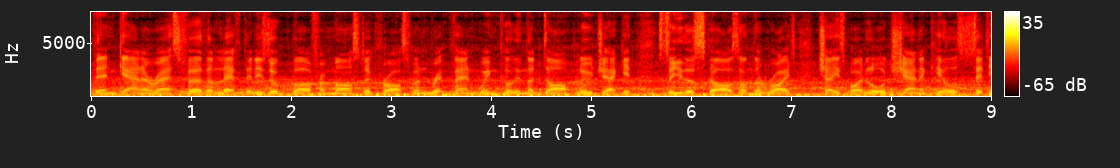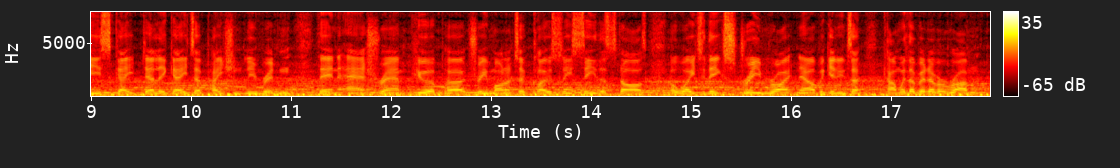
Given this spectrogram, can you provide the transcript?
Then Gan Amhras further left in his Uqbar from Master Craftsman. Rip Van Winkle in the dark blue jacket. Sea the Stars on the right. Chased by Lord Shanakill. Cityscape. Delegator patiently ridden. Then Ashram. Pure Poetry. Monitor closely. Sea the Stars away to the extreme right now. Beginning to come with a bit of a run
